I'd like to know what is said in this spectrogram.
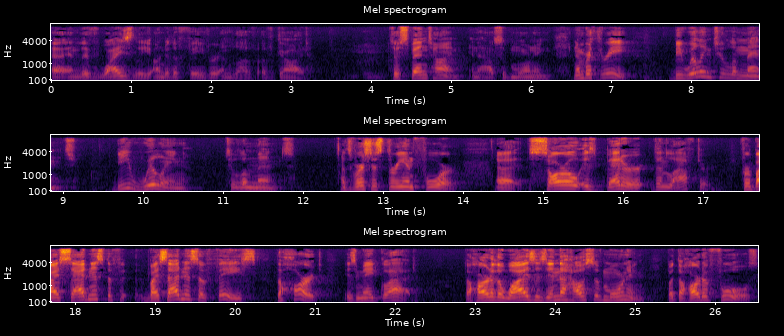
and live wisely under the favor and love of God. So spend time in the house of mourning. Number three, be willing to lament. Be willing to lament. That's verses 3 and 4. Uh, sorrow is better than laughter. For by sadness, the, by sadness of face, the heart is made glad. The heart of the wise is in the house of mourning, but the heart of fools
